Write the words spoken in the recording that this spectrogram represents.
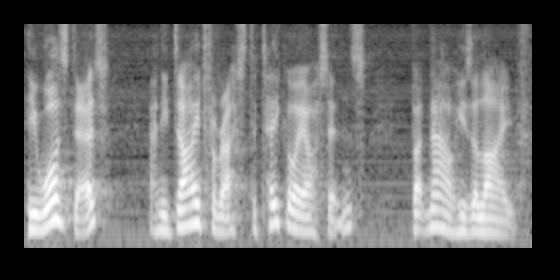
He was dead, and he died for us to take away our sins, but now he's alive.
